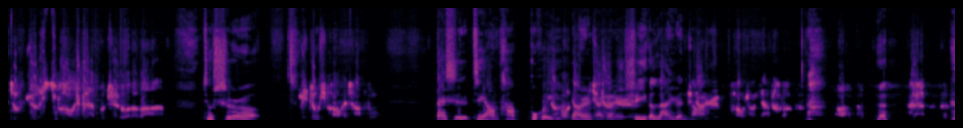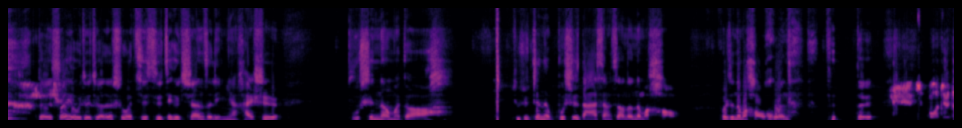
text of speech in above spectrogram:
就约了一炮，也太不值得了吧？就是每周一炮还差不多。但是这样他不会让人家认为是一个烂人呐。假日炮上加炮。啊。对，所以我就觉得说，其实这个圈子里面还是不是那么的。就是真的不是大家想象的那么好，或者那么好混，对。我觉得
